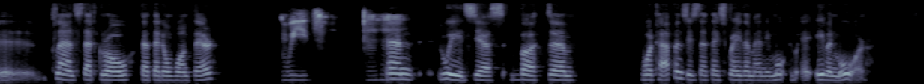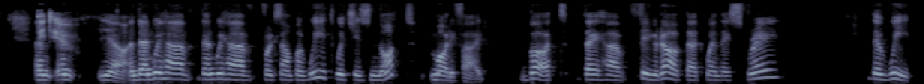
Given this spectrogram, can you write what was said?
uh, plants that grow that they don't want there. Weeds. Hmm and weeds yes. But um, what happens is that they spray them any more, even more. And and yeah and then we have then we have for example wheat which is not modified but they have figured out that when they spray the wheat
